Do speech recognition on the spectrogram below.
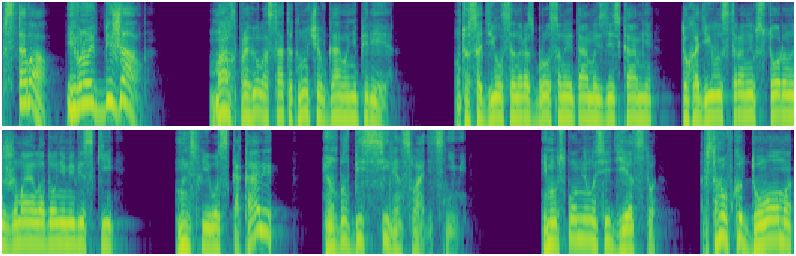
Вставал и вновь бежал. Малх провел остаток ночи в гавани Перея. Он то садился на разбросанные там и здесь камни, то ходил из стороны в сторону, сжимая ладонями виски. Мысли его скакали, и он был бессилен сладить с ними. Ему вспомнилось и детство, обстановка дома,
